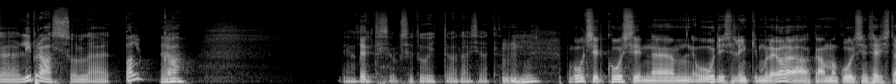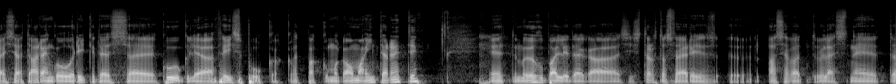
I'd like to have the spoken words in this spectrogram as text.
äh, libras sulle palka. ja kõik siuksed huvitavad asjad mm. -hmm. ma kuulsin, kuulsin uudise linki mul ei ole, aga ma kuulsin sellist asja, et arenguriikides äh, Google ja Facebook hakkavad pakkuma ka oma internetti. et õhupallidega siis stratosfääri lasevad üles need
